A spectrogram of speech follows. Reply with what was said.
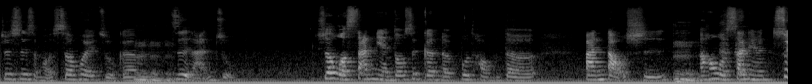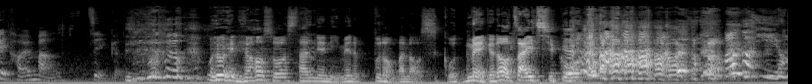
就是什么社会组跟嗯自然组，所以我三年都是跟了不同的班导师，嗯然后我三年最讨厌班导师是这个，我以为你要说三年里面的不同班老师，我每个都有在一起过。然后都已婚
